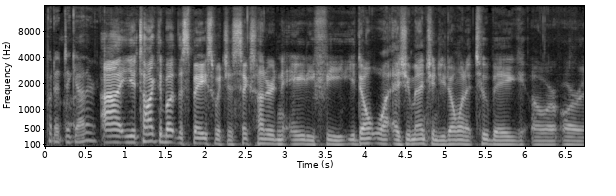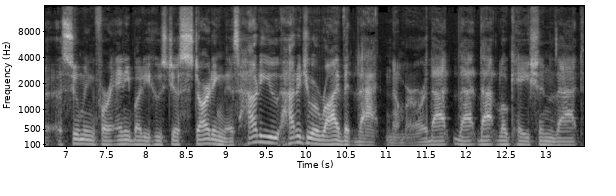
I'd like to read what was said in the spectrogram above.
put it together. Uh, you talked about the space, which is 680 feet. You don't want, as you mentioned, you don't want it too big, or, or assuming for anybody who's just starting this. How do you, how did you arrive at that number, or that that that location, that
